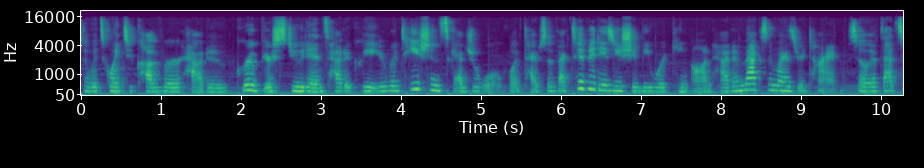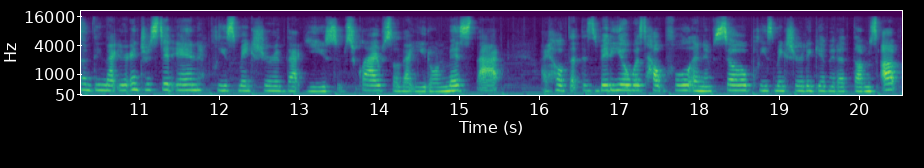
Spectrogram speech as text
So it's going to cover how to group your students, how to create your rotation schedule, what types of activities you should be working on, how to maximize your time. So if that's something that you're interested in, please make sure that you subscribe so that you don't miss that. I hope that this video was helpful and if so, please make sure to give it a thumbs up.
